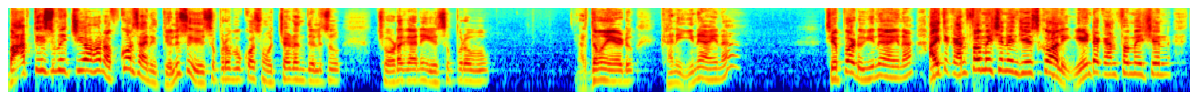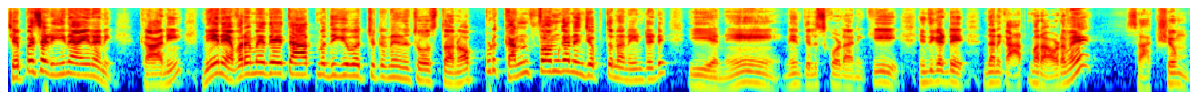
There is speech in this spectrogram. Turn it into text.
బాప్తిజం ఇచ్చి యోహాన్ అఫ్ కోర్స్ ఆయనకు తెలుసు యేసుప్రభు కోసం వచ్చాడని తెలుసు. చూడగానే యేసుప్రభు అర్థమయ్యాడు. కానీ ఈయన ఆయన? చెప్పాడు ఈయన ఆయన. అయితే కన్ఫర్మేషన్ నేను చేసుకోవాలి. ఏంటో కన్ఫర్మేషన్ చెప్పేశాడు ఈయన ఆయనని. కానీ నేను ఎవరి మీద అయితే ఆత్మ దిగి వచ్చుట నేను చూస్తాను అప్పుడు కన్ఫర్మ్గా నేను చెప్తున్నాను. ఏంటంటే ఈయనే నేను తెలుసుకోవడానికి. ఎందుకంటే దానికి ఆత్మ రావడమే సాక్ష్యం.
